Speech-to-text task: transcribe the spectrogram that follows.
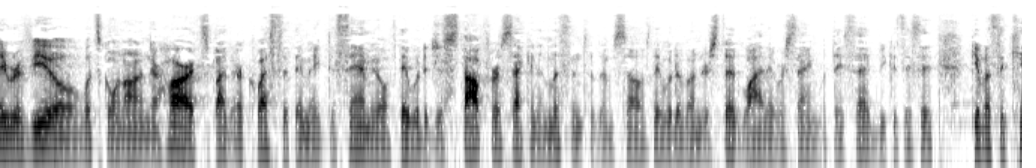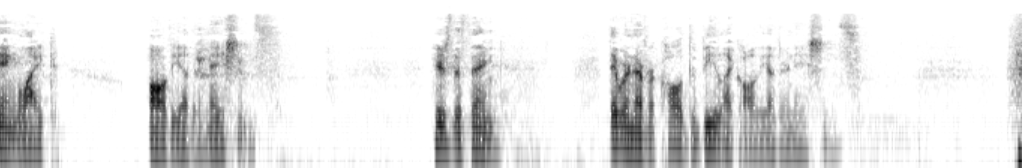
they reveal what's going on in their hearts by the request that they make to Samuel. If they would have just stopped for a second and listened to themselves, they would have understood why they were saying what they said because they said, Give us a king like all the other nations. Here's the thing they were never called to be like all the other nations.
